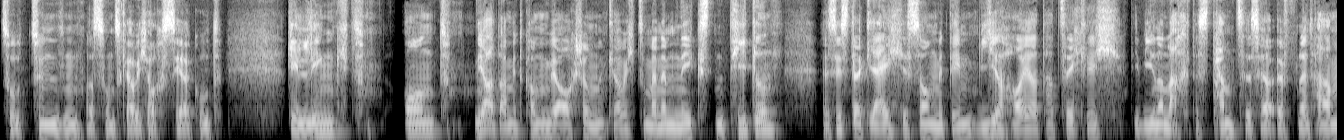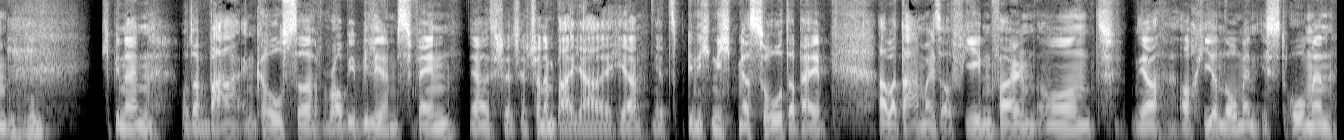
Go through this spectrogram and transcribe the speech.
zu zünden, was uns, glaube ich, auch sehr gut gelingt. Und ja, damit kommen wir auch schon, glaube ich, zu meinem nächsten Titel. Es ist der gleiche Song, mit dem wir heuer tatsächlich die Wiener Nacht des Tanzes eröffnet haben. Ich bin ein oder war ein großer Robbie Williams-Fan. Ja, das ist jetzt schon ein paar Jahre her. Jetzt bin ich nicht mehr so dabei. Aber damals auf jeden Fall. Und ja, auch hier Nomen ist Omen.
